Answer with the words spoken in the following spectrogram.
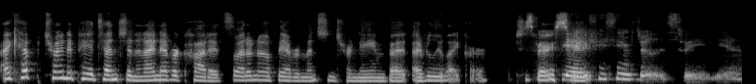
I kept trying to pay attention and I never caught it. So I don't know if they ever mentioned her name, but I really like her. She's very sweet. Yeah, she seems really sweet. Yeah.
